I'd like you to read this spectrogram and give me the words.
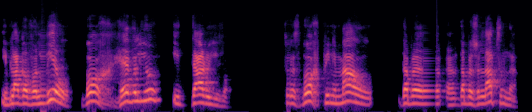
и благоволил Бог Хевелю и дару его. То есть Бог принимал добро, доброжелательно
